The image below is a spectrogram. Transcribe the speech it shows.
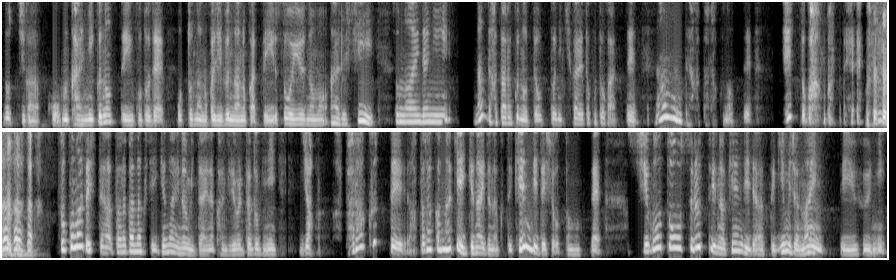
どっちがこう迎えに行くのっていうことで、夫なのか自分なのかっていうそういうのもあるし、その間に、なんで働くのって夫に聞かれたことがあって、なんで働くのって、え？とか思って、そこまでして働かなくちゃいけないの？みたいな感じで言われた時に、いや、働くって働かなきゃいけないじゃなくて権利でしょ？と思って、仕事をするっていうのは権利であって義務じゃないっていうふうに、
